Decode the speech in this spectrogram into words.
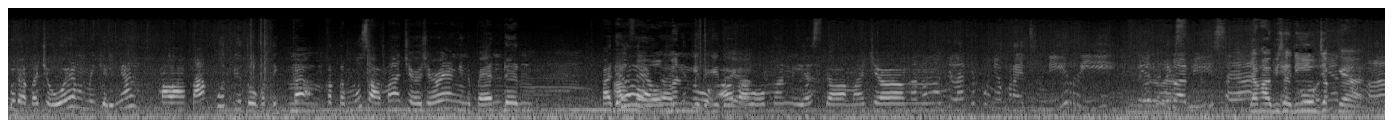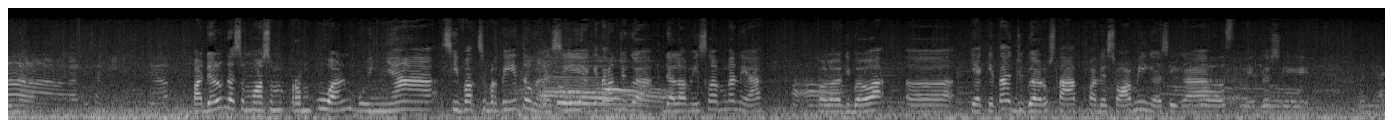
beberapa cowok yang mikirnya malah takut gitu ketika Hmm. ketemu sama cewek-cewek yang independen padahal Alpha ya woman gitu, gitu-gitu ya? alpha woman ya segala macam karena laki-laki punya pride sendiri dia Bener, bener. nggak bisa Yang nggak bisa diinjek ya, bisa diinjek Padahal nggak semua sem- perempuan punya sifat seperti itu nggak sih? Ya kita kan juga dalam Islam kan ya. Kalau dibawa eh, ya kita juga harus taat pada suami nggak sih Betul, kak? setuju. Itu sih. benar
